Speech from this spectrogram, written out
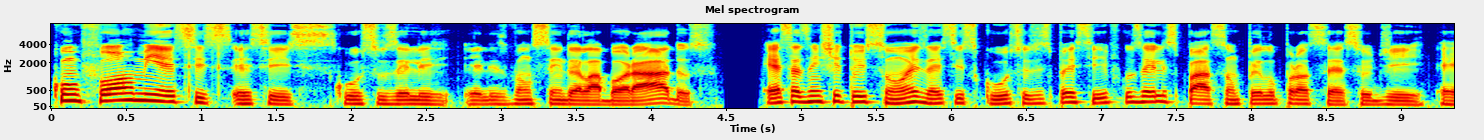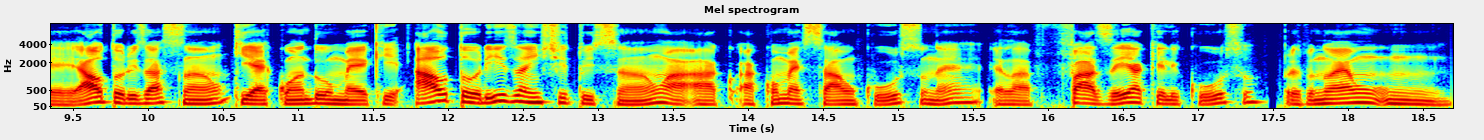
Conforme esses, esses cursos ele, eles vão sendo elaborados, essas instituições, esses cursos específicos, eles passam pelo processo de é, autorização, que é quando o MEC autoriza a instituição a, a, a, começar um curso, né? Ela fazer aquele curso. Por exemplo, não é um, um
